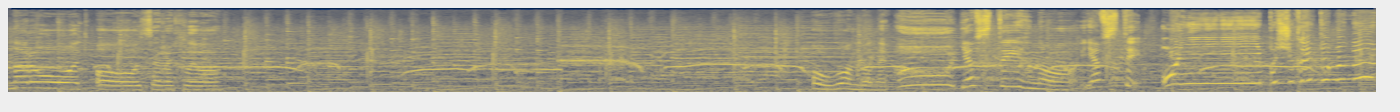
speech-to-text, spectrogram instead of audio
Народ! О, це жахливо. О, вон вони. О, я встигну! Я встиг. О, ні, ні, ні, ні, почекайте мене,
